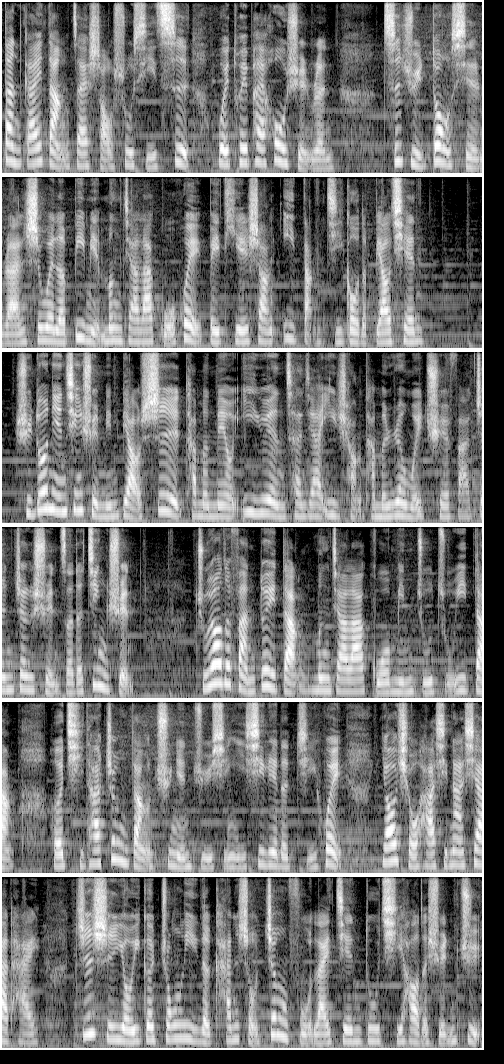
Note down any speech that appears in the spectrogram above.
但该党在少数席次未推派候选人。此举动显然是为了避免孟加拉国会被贴上一党机构的标签。许多年轻选民表示，他们没有意愿参加一场他们认为缺乏真正选择的竞选。主要的反对党孟加拉国民族主义党和其他政党去年举行一系列的集会，要求哈希娜下台，支持由一个中立的看守政府来监督七号的选举。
